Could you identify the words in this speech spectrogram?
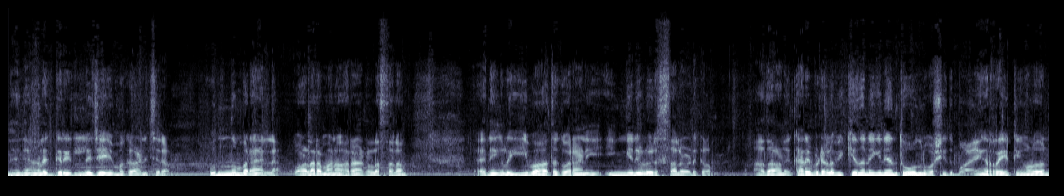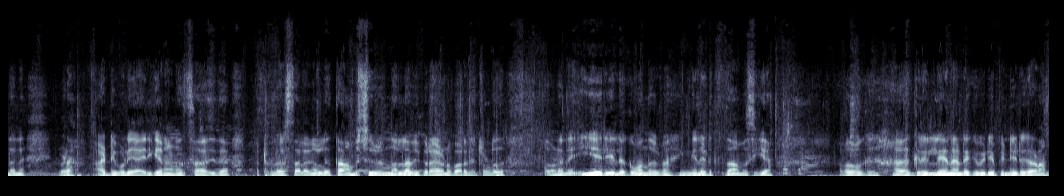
ഞങ്ങൾ ഗ്രില്ല് ചെയ്യുമ്പോൾ കാണിച്ചു തരാം ഒന്നും പറയാനില്ല. വളരെ മനോഹരമായിട്ടുള്ള സ്ഥലം. നിങ്ങൾ ഈ ഭാഗത്തൊക്കെ വരാണെങ്കിൽ ഇങ്ങനെയുള്ളൊരു സ്ഥലം എടുക്കണം. അതാണ്. കാരണം ഇവിടെയുള്ള വിൽക്കുന്നുണ്ടെങ്കിൽ ഞാൻ തോന്നുന്നു. പക്ഷേ ഇത് ഭയങ്കര റേറ്റിംഗ് ഉള്ളതുകൊണ്ട് തന്നെ ഇവിടെ അടിപൊളിയായിരിക്കാനാണ് സാധ്യത. മറ്റുള്ള സ്ഥലങ്ങളിൽ താമസിച്ചൊരു നല്ല അഭിപ്രായമാണ് പറഞ്ഞിട്ടുള്ളത്. അതുകൊണ്ട് തന്നെ ഈ ഏരിയയിലൊക്കെ വന്നപ്പോൾ ഇങ്ങനെ എടുത്ത് താമസിക്കാം. അപ്പോൾ നമുക്ക് ഗ്രില്ല് ചെയ്യാനായിട്ടൊക്കെ വീഡിയോ പിന്നീട് കാണാം.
